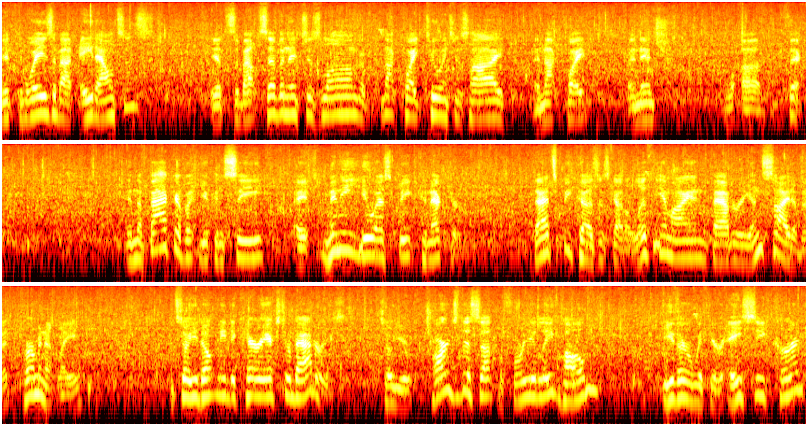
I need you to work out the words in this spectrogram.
It weighs about eight ounces. It's about seven inches long, not quite two inches high, and not quite an inch uh, thick. In the back of it, you can see a mini USB connector. That's because it's got a lithium ion battery inside of it permanently, and so you don't need to carry extra batteries. So you charge this up before you leave home, either with your AC current,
